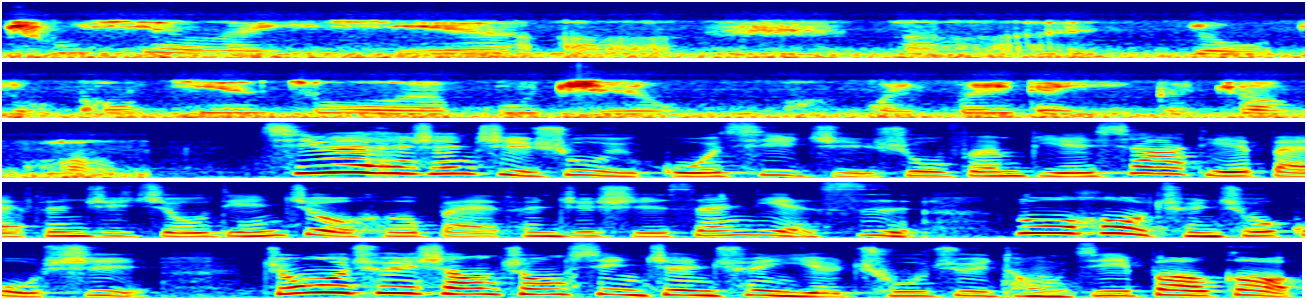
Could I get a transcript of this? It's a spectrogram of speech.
出现了一些呃呃有有空间做估值回归的一个状况。七月恒生指数与国企指数分别下跌百分之九点九和百分之十三点四，落后全球股市。中国券商中信证券也出具统计报告，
